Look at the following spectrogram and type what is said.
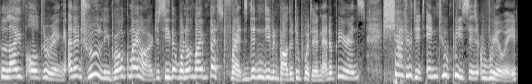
Life altering, and it truly broke my heart to see that one of my best friends didn't even bother to put in an appearance. Shattered it into pieces, really.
